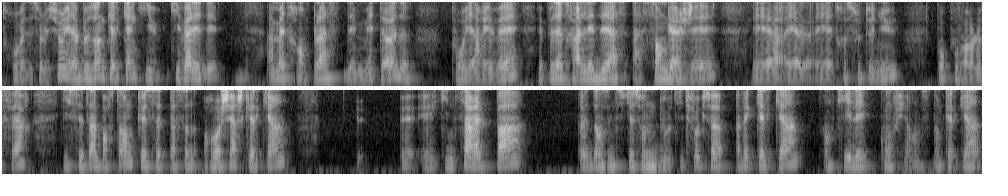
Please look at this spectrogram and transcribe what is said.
trouver des solutions, il a besoin de quelqu'un qui, qui, va l'aider à mettre en place des méthodes pour y arriver, et peut-être à l'aider à, s'engager et, et, être soutenu pour pouvoir le faire, c'est important que cette personne recherche quelqu'un euh, et, qui ne s'arrête pas euh, dans une situation de doute. Il faut que ce soit avec quelqu'un en qui il ait confiance, donc quelqu'un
